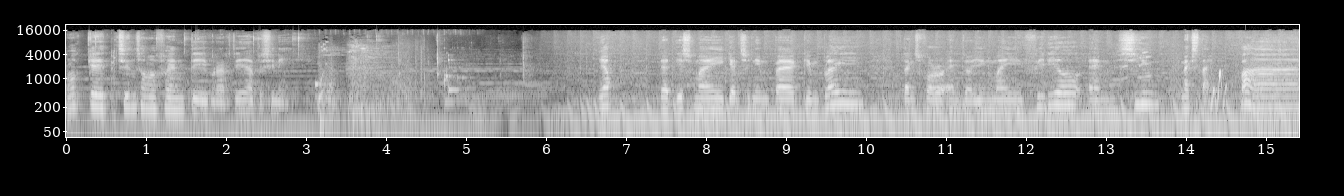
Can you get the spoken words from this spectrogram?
Oke, Jin sama Venti berarti habis ini. Yap, that is my Genshin Impact gameplay. Thanks for enjoying my video and see you next time. Bye.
